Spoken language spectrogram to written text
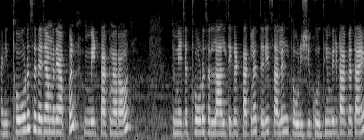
आणि थोडंसं त्याच्यामध्ये आपण मीठ टाकणार आहोत. तुम्ही याच्यात थोडंसं लाल तिखट टाकलं तरी चालेल थोडीशी कोथिंबीर टाकत आहे.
